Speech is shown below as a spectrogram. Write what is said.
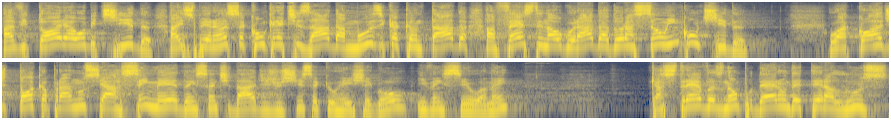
a vitória obtida, a esperança concretizada, a música cantada, a festa inaugurada, a adoração incontida. O acorde toca para anunciar sem medo em santidade e justiça que o rei chegou e venceu. Amém? Que as trevas não puderam deter a luz,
